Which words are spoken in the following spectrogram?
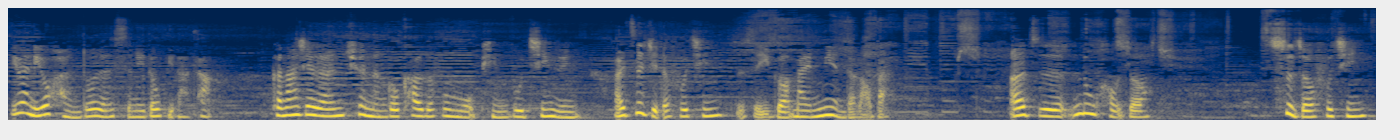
医院里有很多人实力都比他差，可那些人却能够靠着父母平步青云，而自己的父亲只是一个卖面的老板。儿子怒吼着。斥责父亲，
